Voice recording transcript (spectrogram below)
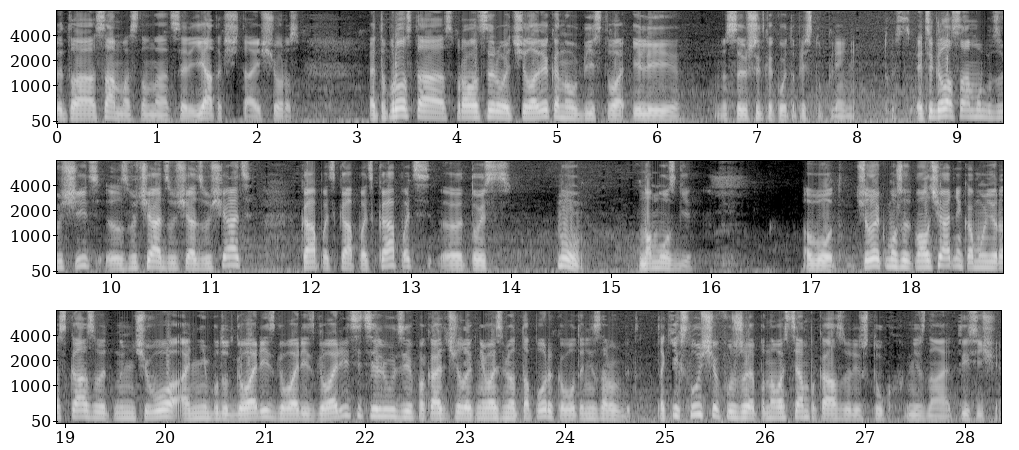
это самая основная цель, я так считаю, еще раз, это просто спровоцировать человека на убийство или совершить какое-то преступление. То есть эти голоса могут звучить, э, звучать, звучать, звучать, капать, капать, капать, э, то есть, ну, на мозге. Вот. Человек может молчать, никому не рассказывать, но ничего, они будут говорить, говорить, говорить эти люди, пока человек не возьмет топор и кого-то не зарубит. Таких случаев уже по новостям показывали штук, не знаю, тысячи.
